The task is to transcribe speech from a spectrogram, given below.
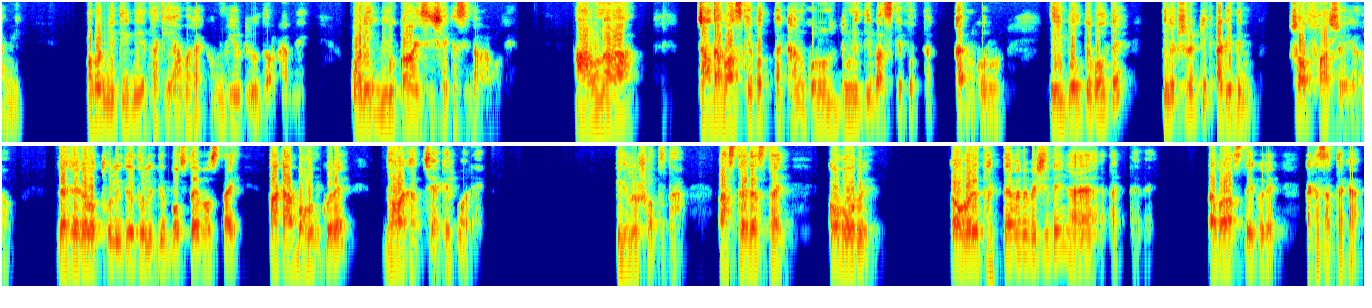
আমি আমার নীতি নিয়ে থাকি, আমার এখন ভিউ টিউ দরকার নেই। অনেক ভিউ কামাইছি শেখ হাসিনারা বলে আর ওনারা চাঁদাবাজকে প্রত্যাখ্যান করুন, দুর্নীতিবাজকে প্রত্যাখ্যান করুন। এই বলতে বলতে ইলেকশনের ঠিক আগের দিন সব ফাঁস হয়ে গেল। দেখা গেল থলিতে থলিতে, বস্তায় বস্তায় টাকা বহন করে ধরা খাচ্ছে একের পরে এগুলো সততা। রাস্তায় রাস্তায় কবরে কবরে থাকতে হবে না বেশি দিন? হ্যাঁ থাকতে হবে। তারপর রাস্তায় করে এক হাজার টাকা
